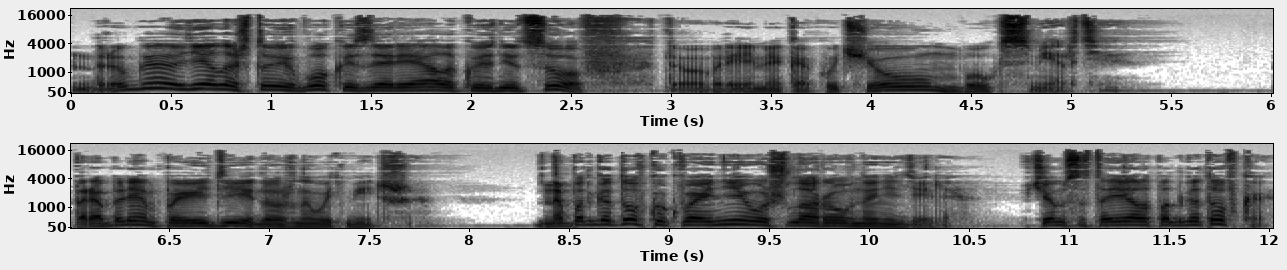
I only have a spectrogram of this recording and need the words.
Другое дело, что их бог из ареала кузнецов, то время как у Чоу бог смерти. Проблем по идее должно быть меньше. На подготовку к войне ушла ровно неделя. В чем состояла подготовка?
